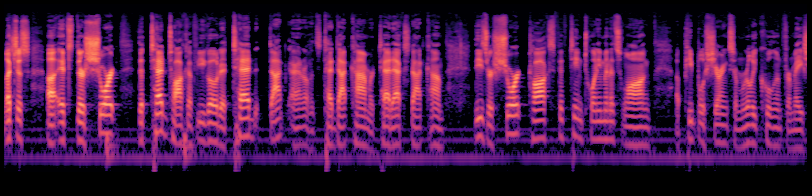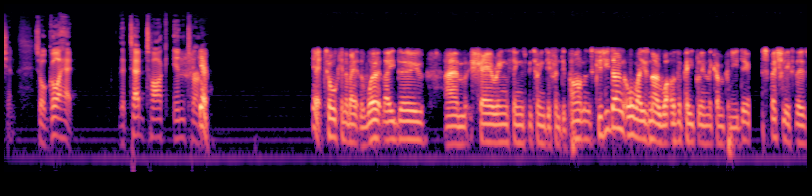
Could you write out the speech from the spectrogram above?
let's just, uh, it's, they're short. The TED Talk, if you go to TED, dot, I don't know if it's TED.com or TEDx.com, these are short talks, 15, 20 minutes long, of people sharing some really cool information. So go ahead. The TED Talk internal. Yeah. Yeah, talking about the work they do, um, sharing things between different departments, because you don't always know what other people in the company do, especially if there's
